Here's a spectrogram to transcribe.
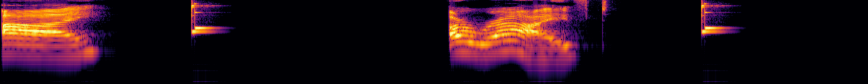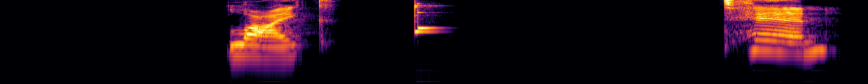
I arrived like 10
